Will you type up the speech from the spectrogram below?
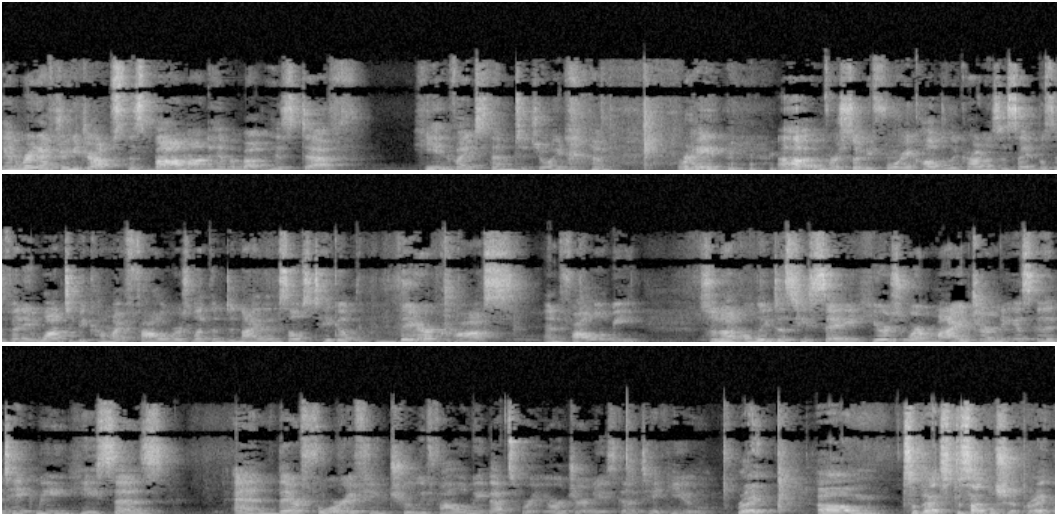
And right after he drops this bomb on him about his death, he invites them to join him. Right? uh, in verse 34, he called to the crowd and his disciples, If any want to become my followers, let them deny themselves, take up their cross, and follow me. So not only does he say, Here's where my journey is going to take me, he says, and therefore, if you truly follow me, that's where your journey is going to take you. Right. Um, so that's discipleship, right?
